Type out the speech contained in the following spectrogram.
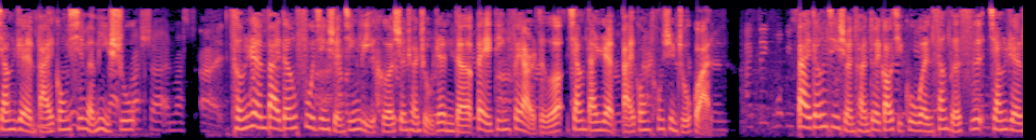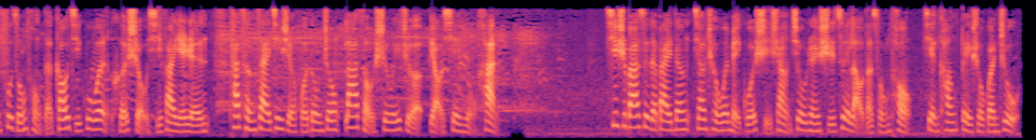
将任白宫新闻秘书，曾任拜登副竞选经理和宣传主任的贝丁菲尔德将担任白宫通讯主管。拜登竞选团队高级顾问桑德斯将任副总统的高级顾问和首席发言人。他曾在竞选活动中拉走示威者，表现勇悍。七十八岁的拜登将成为美国史上就任时最老的总统，健康备受关注。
